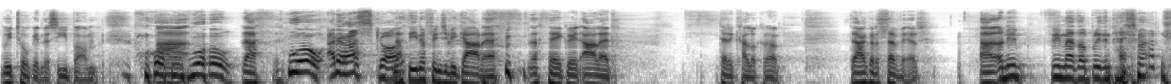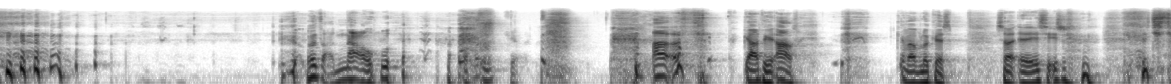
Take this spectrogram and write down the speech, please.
we talking the C-bomb. Whoa, uh, whoa, nath, whoa, ar yr asgol. Nath un o ffrindiau fi Gareth, nath e gweud, Aled, dyna cael lwc ar hwn. Dyna agor y llyfr. A o'n i'n, fi'n meddwl blwyddyn pedwar. Oedd da, naw. Oh, a, Gareth, Al, gyfam lwcus. So, uh, is, is, just,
